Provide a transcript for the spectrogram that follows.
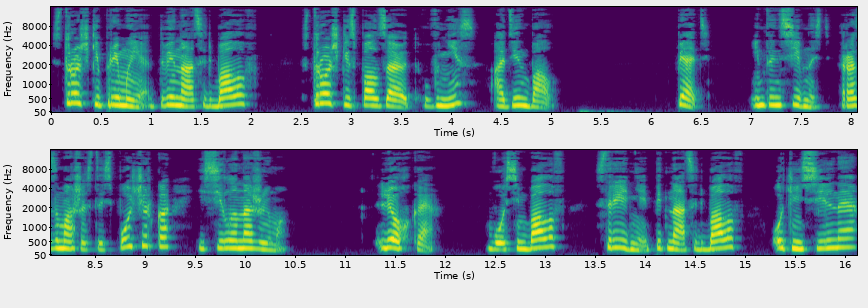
строчки прямые 12 баллов, строчки сползают вниз 1 балл. 5. Интенсивность, размашистость почерка и сила нажима. Легкая 8 баллов, средняя 15 баллов, очень сильная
